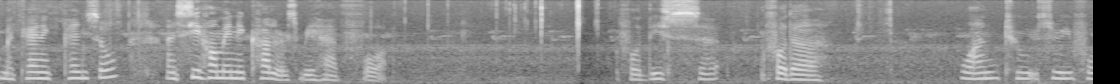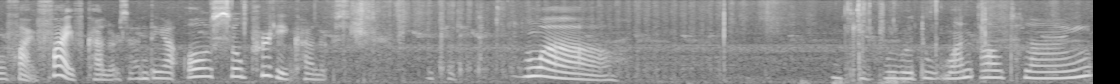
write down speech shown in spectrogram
mechanic pencil and see how many colors we have for for this uh, for the one two three four five. Five colors and they are all so pretty colors. Look at it. Wow. Okay we will do one outline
